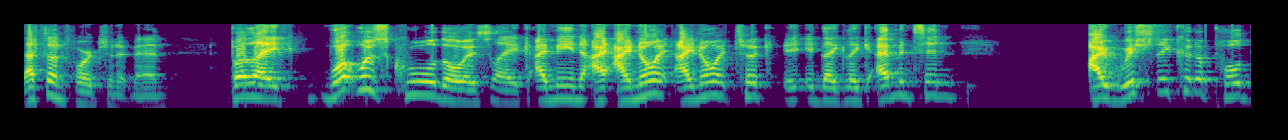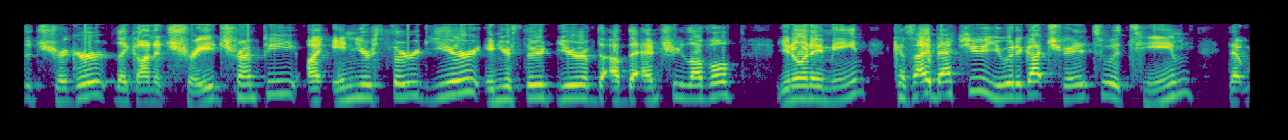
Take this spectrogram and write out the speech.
That's unfortunate, man. But like, what was cool though is like, I mean, I, I know it. I know it took it, it- like like Edmonton. I wish they could have pulled the trigger like on a trade Trempy uh, in your third year, in your third year of the of the entry level. You know what I mean? Because I bet you you would have got traded to a team that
